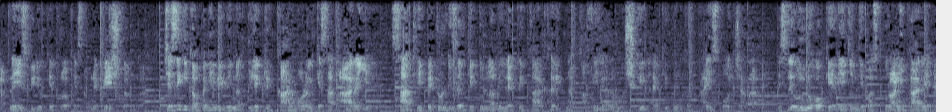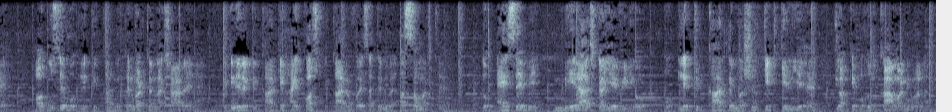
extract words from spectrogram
अपने इस वीडियो के थ्रू आपके सामने पेश करूँगा। जैसे कि कंपनियाँ विभिन्न इलेक्ट्रिक कार मॉडल के साथ आ रही है, साथ ही पेट्रोल डीजल की तुलना में इलेक्ट्रिक कार खरीदना काफ़ी ज़्यादा मुश्किल है क्योंकि उनका प्राइस बहुत ज़्यादा है। इसलिए उन लोगों के लिए जिनके पास पुरानी कारें हैं और उसे वो इलेक्ट्रिक कार में कन्वर्ट करना चाह रहे हैं, लेकिन इलेक्ट्रिक कार के हाई कॉस्ट के कारण वो ऐसा करने में असमर्थ है। तो ऐसे में मेरा आज का ये वीडियो वो इलेक्ट्रिक कार कन्वर्शन किट के लिए है जो आपके बहुत काम आने वाला है।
